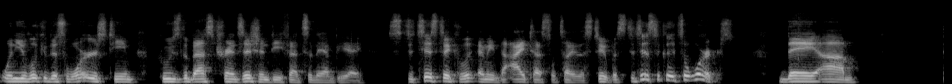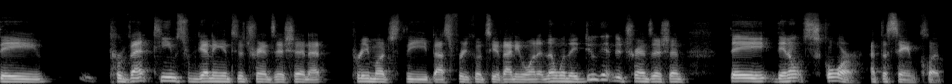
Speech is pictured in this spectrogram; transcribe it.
when you look at this Warriors team, who's the best transition defense in the NBA? Statistically, I mean, the eye test will tell you this too, but statistically, it's the Warriors. They um, they prevent teams from getting into transition at pretty much the best frequency of anyone. And then when they do get into transition, they they don't score at the same clip.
